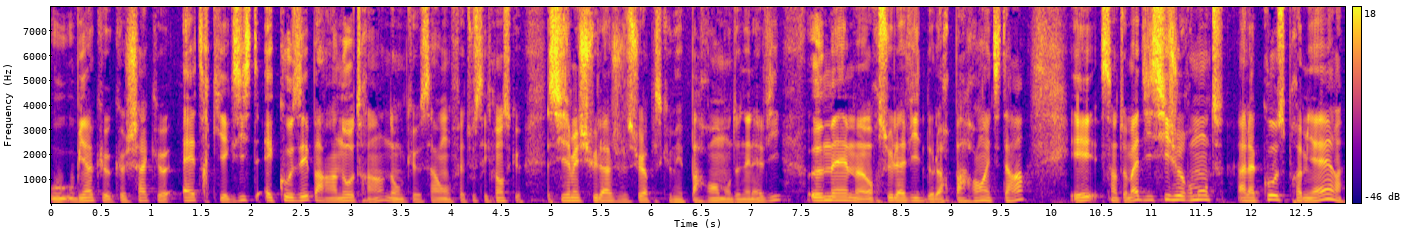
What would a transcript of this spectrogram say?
ou, bien que, chaque être qui existe est causé par un autre. Hein. Donc ça, on fait tous l'expérience que si jamais je suis là, je suis là parce que mes parents m'ont donné la vie, eux-mêmes ont reçu la vie de leurs parents, etc. Et saint Thomas dit si je remonte à la cause première,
